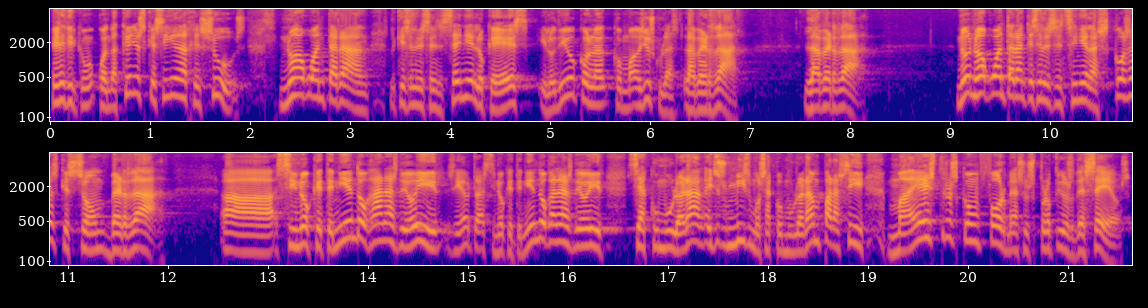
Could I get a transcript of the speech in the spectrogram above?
Es decir, cuando aquellos que siguen a Jesús no aguantarán que se les enseñe lo que es, y lo digo con, con mayúsculas, la verdad, la verdad. No, no aguantarán que se les enseñe las cosas que son verdad. Ah, sino que teniendo ganas de oír, sino que teniendo ganas de oír, se acumularán, ellos mismos se acumularán para sí maestros conforme a sus propios deseos,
